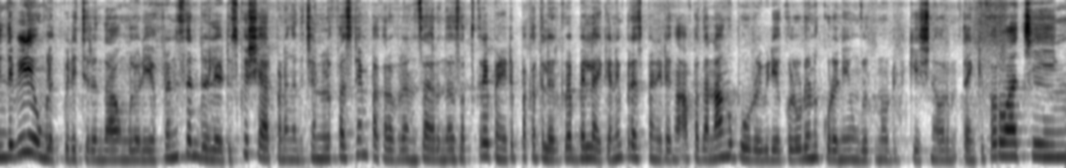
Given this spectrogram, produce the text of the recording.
இந்த வீடியோ உங்களுக்கு பிடிச்சிருந்தா உங்களுடைய ஃப்ரெண்ட்ஸ் அண்ட் ரிலேட்டிவ்ஸ்க்கு ஷேர் பண்ணுங்கள் இந்த சேனலில் ஃபஸ்ட் டைம் பார்க்குற ஃப்ரெண்ட்ஸாக இருந்தால் சப்ஸ்கிரைப் பண்ணிவிட்டு பக்கத்தில் இருக்கிற பெல் ஐக்கனையும் ப்ரெஸ் பண்ணிவிடுங்க அப்போ தான் நாங்கள் போடுற வீடியோக்கள் உடனுக்குடனே உங்களுக்கு நோட்டிஃபிகேஷன் வரும். தேங்க்யூ ஃபார் வாட்சிங்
